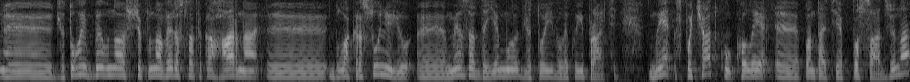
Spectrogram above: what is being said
Е, Для того, якби вона, щоб вона виросла така гарна, е, була красунею, е, ми завдаємо для тої великої праці. Ми спочатку, коли е, плантація посаджена,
